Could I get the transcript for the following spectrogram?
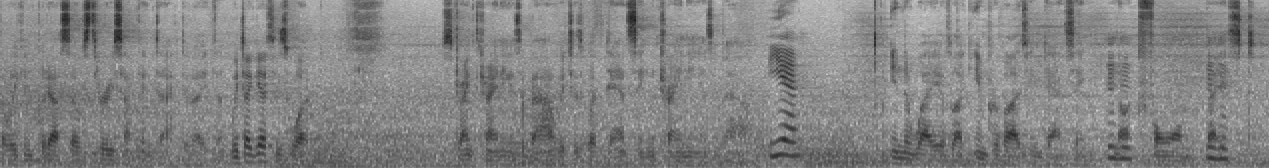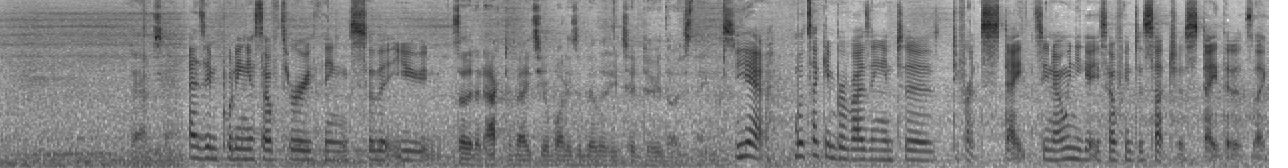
but we can put ourselves through something to activate them, which I guess is what strength training is about, which is what dancing training is about Yeah. in the way of like improvising dancing, Mm-hmm. not form based dancing, As in putting yourself through things so that you. so that it activates your body's ability to do those things. Yeah. Well, it's like improvising into different states, you know, when you get yourself into such a state that it's like,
